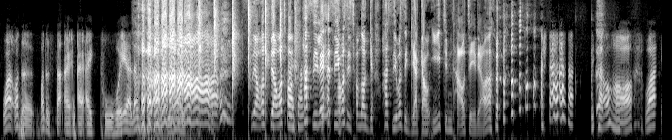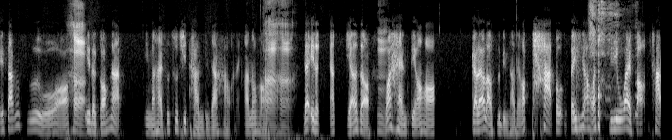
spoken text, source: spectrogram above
我我就我就 start 愛愛愛鋪回啊，那。笑我笑我錯，嚇死你嚇死我是差唔多嘅，嚇死我是夾舊椅尖頭謝掉啊！然後嗬，我係上司我哦，伊就講啊，你們還是出去談比較好，你看到嗬。咧伊就行咗就，我現場嗬，隔了老師面頭前，我拍到頂啊，我笑我手拍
